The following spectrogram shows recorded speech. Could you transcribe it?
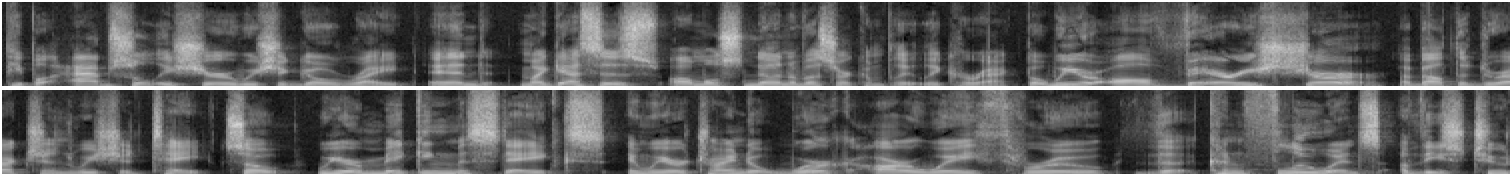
people absolutely sure we should go right. And my guess is almost none of us are completely correct, but we are all very sure about the directions we should take. So we are making mistakes and we are trying to work our way through the confluence of these two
